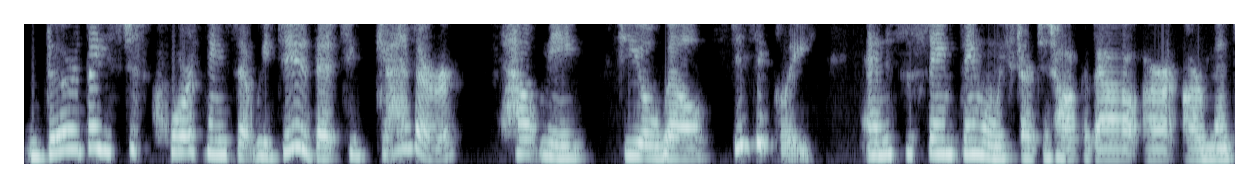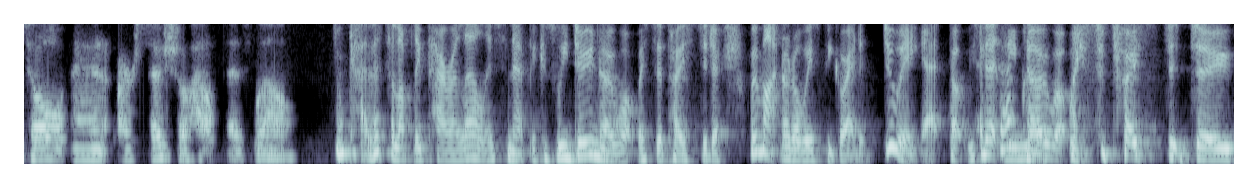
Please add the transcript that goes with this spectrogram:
There are these just core things that we do that together help me feel well physically. And it's the same thing when we start to talk about our, our mental and our social health as well. Okay, that's a lovely parallel, isn't it? Because we do know what we're supposed to do. We might not always be great at doing it, but we certainly exactly. know what we're supposed to do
